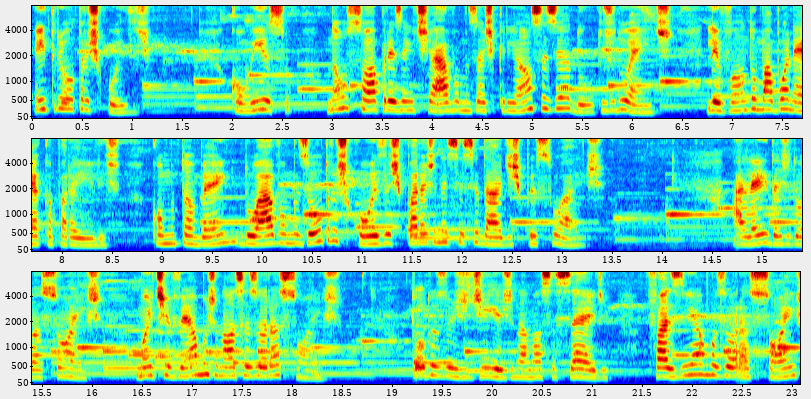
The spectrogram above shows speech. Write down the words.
entre outras coisas. Com isso, não só presenteávamos as crianças e adultos doentes, levando uma boneca para eles, como também doávamos outras coisas para as necessidades pessoais. Além das doações, mantivemos nossas orações. Todos os dias na nossa sede fazíamos orações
